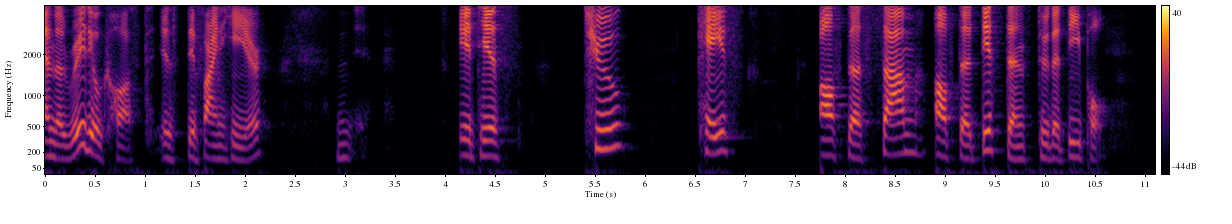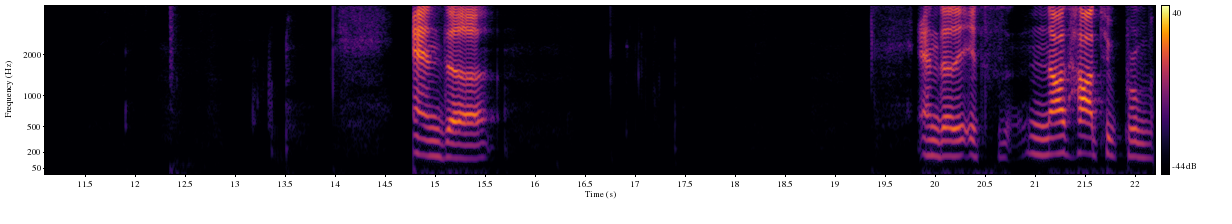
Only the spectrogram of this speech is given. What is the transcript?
And the radial cost is defined here. It is 2 kth of the sum of the distance to the depot. And uh, and uh, it's not hard to prove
